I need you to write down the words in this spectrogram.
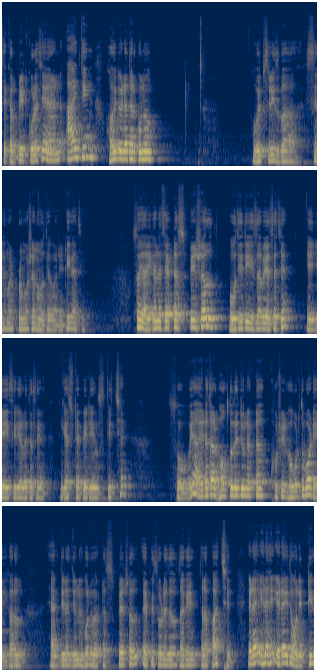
সে কমপ্লিট করেছে অ্যান্ড আই থিঙ্ক হয়তো এটা তার কোনো ওয়েব সিরিজ বা সিনেমার প্রমোশনও হতে পারে, ঠিক আছে? সো এখানে সে একটা স্পেশাল অতিথি হিসাবে এসেছে। এই এই সিরিয়ালেতে সে গেস্ট অ্যাপিরিয়েন্স দিচ্ছে। সো ইয়া এটা তার ভক্তদের জন্য একটা খুশির খবর তো বটেই, কারণ একদিনের জন্য হলেও একটা স্পেশাল এপিসোডে তো তাকে তারা পাচ্ছে। এটা এটা এটাই তো অনেক, ঠিক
